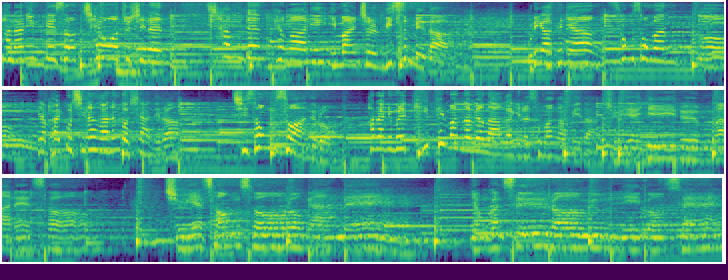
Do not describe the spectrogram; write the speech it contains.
하나님께서 채워주시는 참된 평안이 임할 줄 믿습니다. 우리가 그냥 성소만 어, 그냥 밟고 지나가는 것이 아니라 지성소 안으로 하나님을 깊이 만나며 나아가기를 소망합니다. 주의 이름 안에서 주의 성소로 가네 영광스러운 이곳에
